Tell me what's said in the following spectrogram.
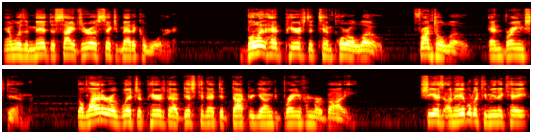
and was admitted to Site-06 Medical Ward. Bullet had pierced the temporal lobe, frontal lobe, and brainstem, the latter of which appears to have disconnected Dr. Young's brain from her body. She is unable to communicate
